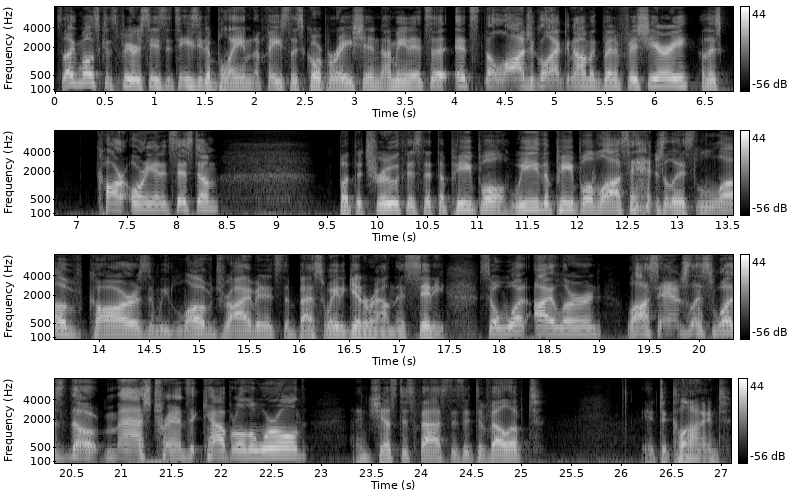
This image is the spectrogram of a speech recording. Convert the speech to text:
So, like most conspiracies, it's easy to blame the faceless corporation. I mean, it's a it's the logical economic beneficiary of this car-oriented system. But the truth is that the people, we the people of Los Angeles, love cars and we love driving. It's the best way to get around this city. So, what I learned Los Angeles was the mass transit capital of the world. And just as fast as it developed, it declined.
